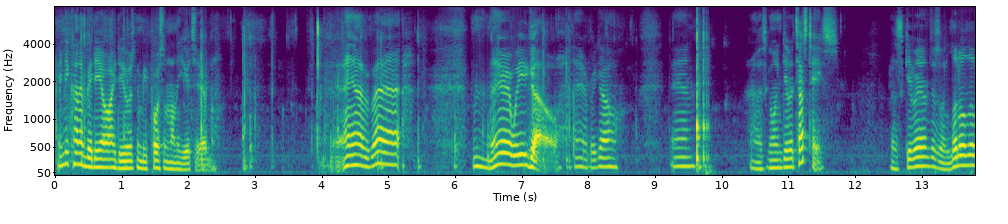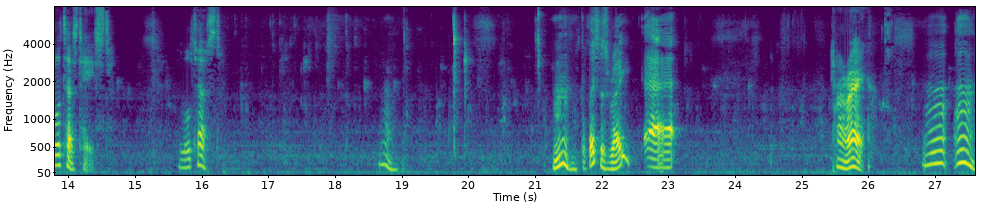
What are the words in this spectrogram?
Any kind of video I do is going to be posted on the YouTube. And that... There we go. There we go. And let's go and give it a test taste. Let's give it just a little, little test taste. A little test. Mmm. Mmm, delicious, right? Ah. All right. Mm mm.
